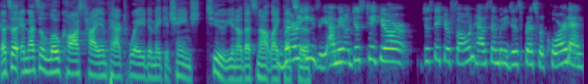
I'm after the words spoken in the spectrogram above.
That's a and that's a low cost, high impact way to make a change too. You know, that's not like that's very a, easy. I mean, just take your just take your phone, have somebody just press record, and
